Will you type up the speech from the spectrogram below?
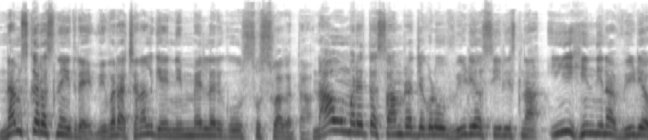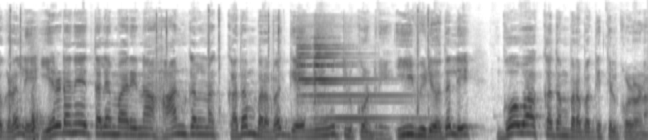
ನಮಸ್ಕಾರ ಸ್ನೇಹಿತರೆ, ವಿವರ ಚಾನಲ್ಗೆ ನಿಮ್ಮೆಲ್ಲರಿಗೂ ಸುಸ್ವಾಗತ. ನಾವು ಮರೆತ ಸಾಮ್ರಾಜ್ಯಗಳು ವಿಡಿಯೋ ಸೀರೀಸ್ನ ಈ ಹಿಂದಿನ ವಿಡಿಯೋಗಳಲ್ಲಿ ಎರಡನೇ ತಲೆಮಾರಿನ ಹಾನ್ಗಲ್ನ ಕದಂಬರ ಬಗ್ಗೆ ನೀವು ತಿಳ್ಕೊಂಡ್ರಿ. ಈ ವಿಡಿಯೋದಲ್ಲಿ ಗೋವಾ ಕದಂಬರ ಬಗ್ಗೆ ತಿಳ್ಕೊಳ್ಳೋಣ.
